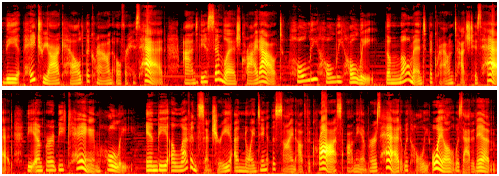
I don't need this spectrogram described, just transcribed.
The patriarch held the crown over his head, and the assemblage cried out, Holy, holy, holy. The moment the crown touched his head, the emperor became holy. In the 11th century, anointing the sign of the cross on the emperor's head with holy oil was added in.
